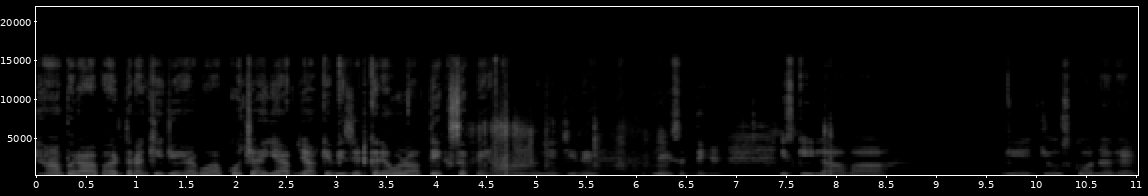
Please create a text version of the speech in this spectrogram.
यहाँ पर आप हर तरह की जो है वो आपको चाहिए, आप जाके विज़िट करें और आप देख सकते हैं और ये चीज़ें ले सकते हैं। इसके अलावा ये जूस कॉर्नर है।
